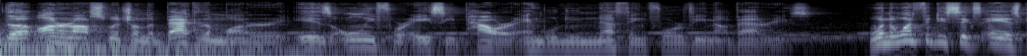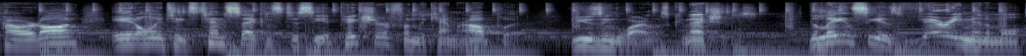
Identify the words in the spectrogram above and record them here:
The on and off switch on the back of the monitor is only for AC power and will do nothing for V-mount batteries. When the 156A is powered on, it only takes 10 seconds to see a picture from the camera output, using wireless connections. The latency is very minimal,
